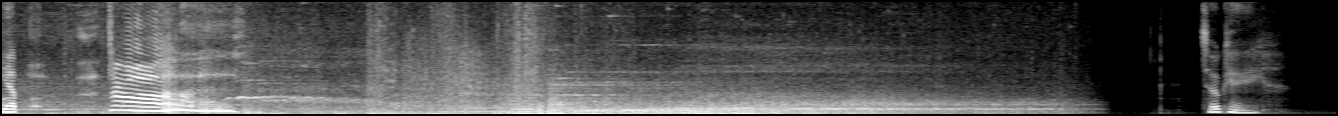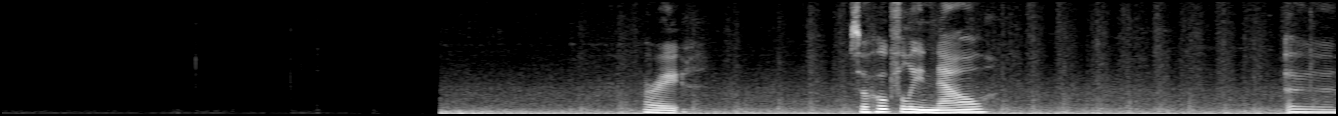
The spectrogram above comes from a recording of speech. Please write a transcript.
Yep. It's okay. All right. So hopefully now uh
